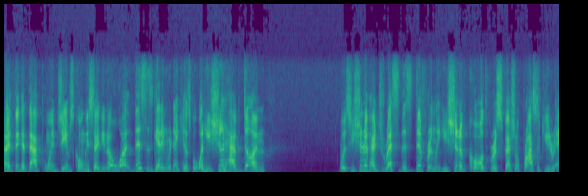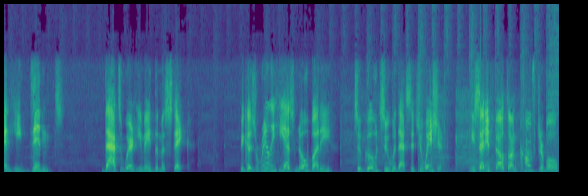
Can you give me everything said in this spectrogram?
And I think at that point James Comey said, "You know what? This is getting ridiculous." But what he should have done was he should have addressed this differently. He should have called for a special prosecutor and he didn't. That's where he made the mistake. Because really he has nobody to go to with that situation. He said he felt uncomfortable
